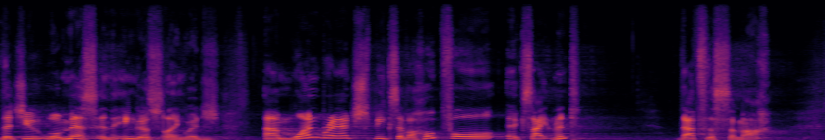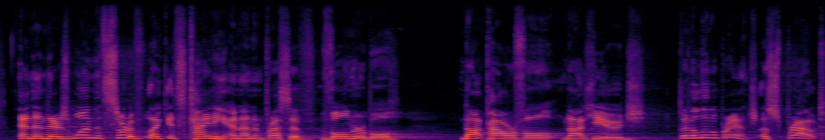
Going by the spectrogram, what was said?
that you will miss in the English language. Um, one branch speaks of a hopeful excitement. That's the samah. And then there's one that's sort of like it's tiny and unimpressive, vulnerable, not powerful, not huge, but a little branch, a sprout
